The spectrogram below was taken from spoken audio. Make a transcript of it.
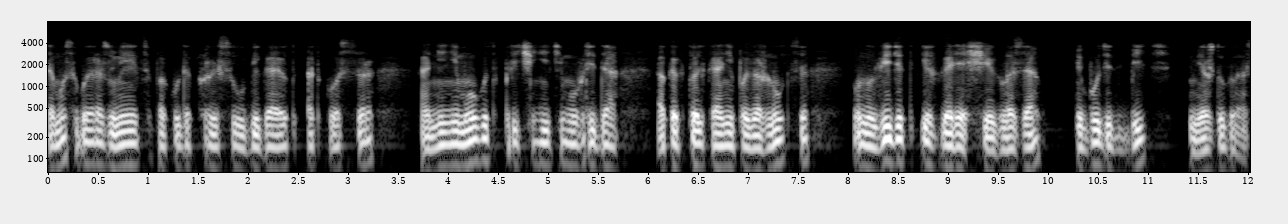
Само собой, разумеется, покуда крысы убегают от Коссера, они не могут причинить ему вреда, а как только они повернутся, он увидит их горящие глаза и будет бить между глаз.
